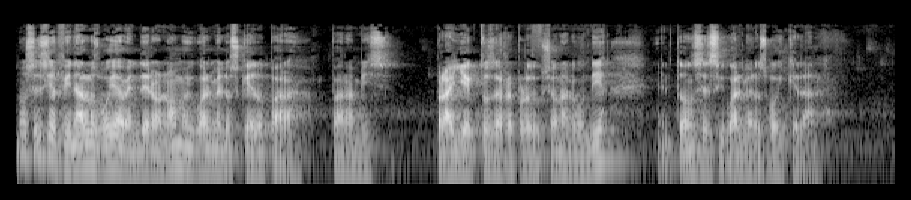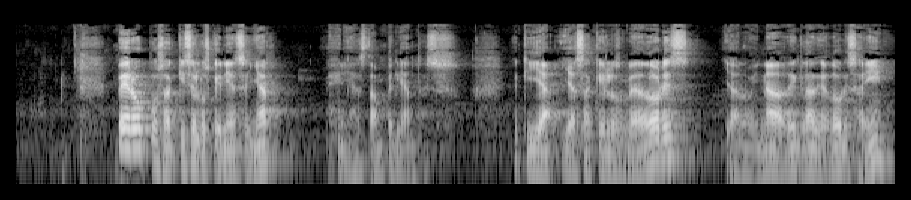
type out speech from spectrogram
No sé si al final los voy a vender o no, igual me los quedo para, para mis proyectos de reproducción algún día. Entonces igual me los voy quedando. Pero pues aquí se los quería enseñar. Ya están peleando esos. Aquí ya, ya saqué los gladiadores. Ya no hay nada de gladiadores ahí.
